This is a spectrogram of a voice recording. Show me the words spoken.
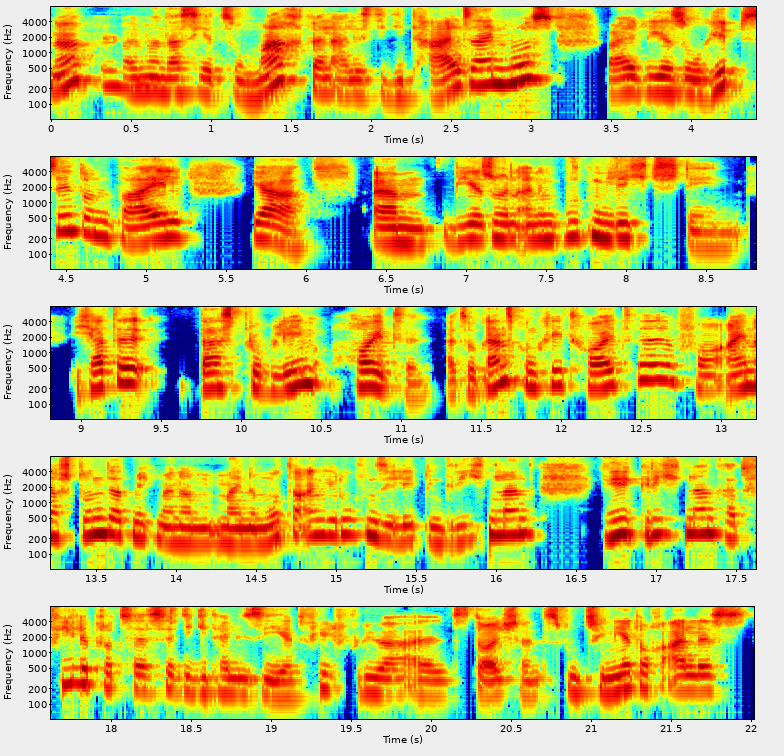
ne? Mhm. weil man das jetzt so macht, weil alles digital sein muss, weil wir so hip sind und weil ja, ähm, wir so in einem guten Licht stehen. Ich hatte das Problem heute, also ganz konkret heute, vor einer Stunde hat mich meine, meine Mutter angerufen, sie lebt in Griechenland. Die Griechenland hat viele Prozesse digitalisiert, viel früher als Deutschland. Es funktioniert auch alles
